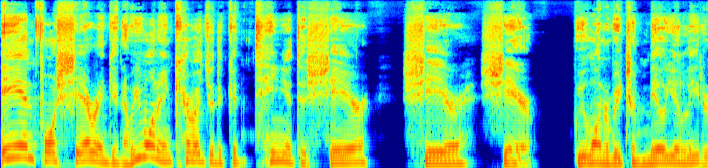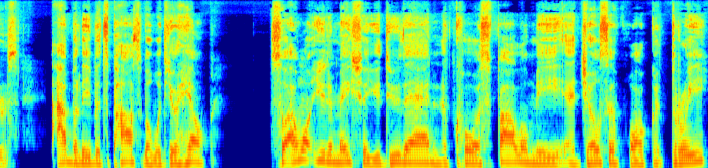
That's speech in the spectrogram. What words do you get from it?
and for sharing it. And we want to encourage you to continue to share, share, share. We want to reach a million leaders. I believe it's possible with your help. So I want you to make sure you do that. And of course, follow me at Joseph Walker 3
